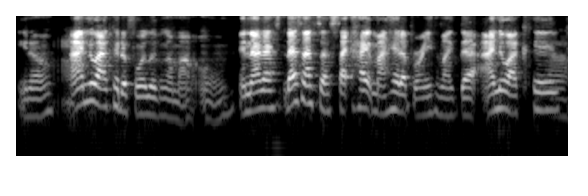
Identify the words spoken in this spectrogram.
You know, I knew I could afford living on my own, and that's that's not to hype my head up or anything like that. I knew I could, yeah.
